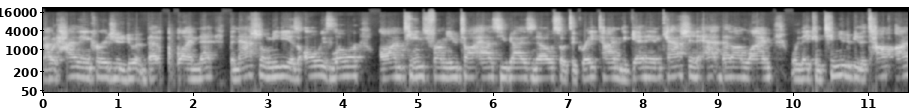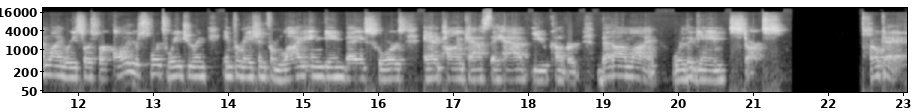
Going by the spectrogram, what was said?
and I would highly encourage you to do it BetOnline Net. The national media is always lower on teams from Utah, as you guys know, so it's a great time to get in, cash in at BetOnline, where they continue to be the top online resource for all your sports wagering information from live in-game betting scores and podcasts. They have you covered. Bet Online, where the game starts. Okay,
